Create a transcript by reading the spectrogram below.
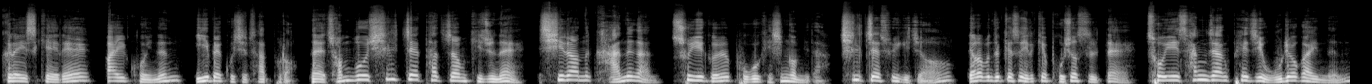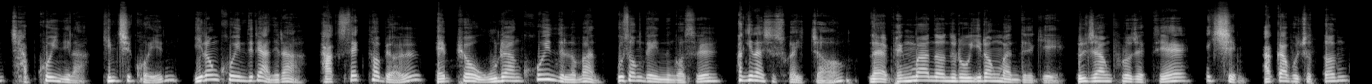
그레이스케일의 파일코인은 294%. 네, 전부 실제 타점 기준에 실현 가능한 수익을 보고 계신 겁니다. 실제 수익이죠. 여러분들께서 이렇게 보셨을 때 소위 상장 폐지 우려가 있는 잡코인이나 김치코인 이런 코인들이 아니라 각 섹터별 대표 우량 코인들로만 구성되어 있는 것을 확인하실 수가 있죠. 네, 100만 원으로 1억 만들기 불장 프로젝트의 핵심 아까 보셨던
